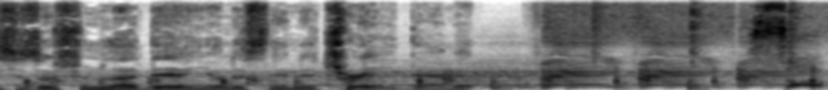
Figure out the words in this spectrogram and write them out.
This is Oshun Lade, and you're listening to Trey, damn it. Vem, vem, sou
